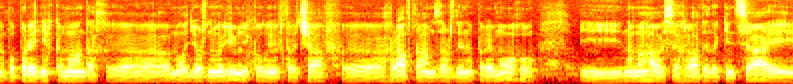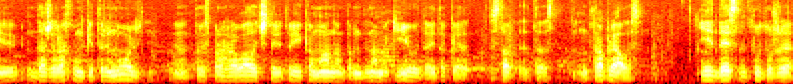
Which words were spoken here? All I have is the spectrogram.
е, попередніх командах е, молодіжного рівня, коли втрачав, е, грав там завжди на перемогу і намагався грати до кінця. І навіть рахунки 3-0, е, тобто програвали 4-3 командам, там Динамо Київ і таке траплялося. І десь тут вже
